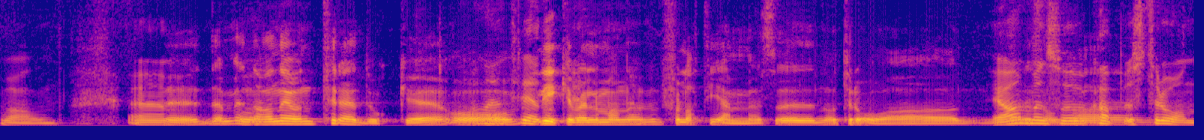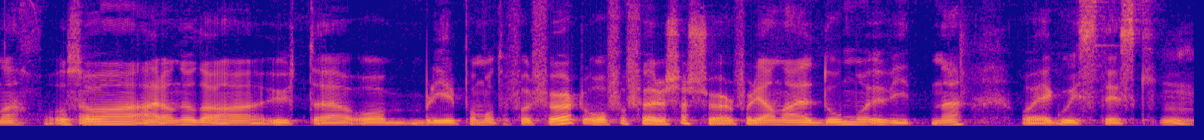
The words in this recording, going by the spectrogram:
Eh, Eh, det- Men han er jo en tredukke, er og en tredukke. likevel om han har forlatt hjemmet, så er det noen tråder ja, er men sånn så da- kappes trådene, og så er han jo da ute og blir på en måte forført, og forfører seg sjøl fordi han er dum og uvitende og egoistisk. Mm.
